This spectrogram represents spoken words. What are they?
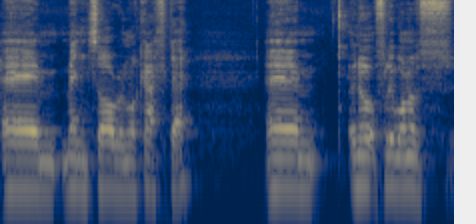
um, mentor and look after, um, and hopefully, one of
